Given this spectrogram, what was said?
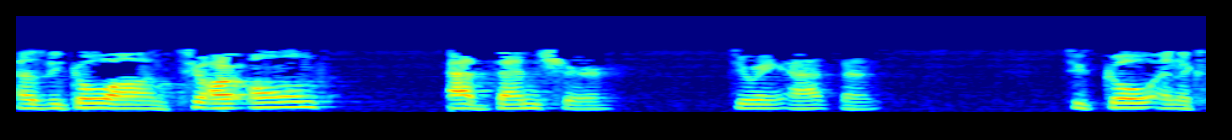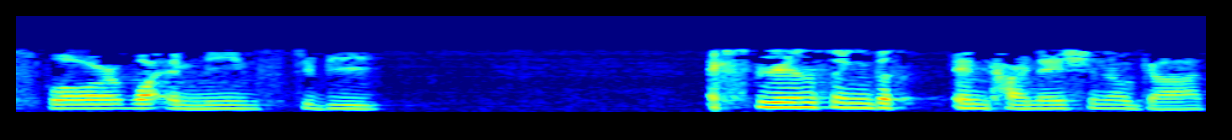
as we go on to our own adventure during Advent, to go and explore what it means to be experiencing this incarnational God,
